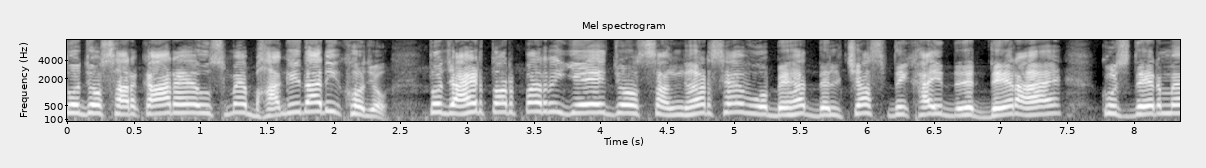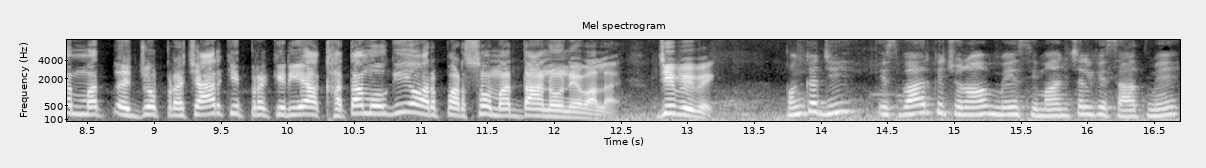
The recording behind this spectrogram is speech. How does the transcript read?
तो जो सरकार है उसमें भागीदारी खोजो। तो ज़ाहिर तौर पर ये जो संघर्ष है वो बेहद दिलचस्प दिखाई दे, दे रहा है। कुछ देर में मत जो प्रचार की प्रक्रिया ख़त्म होगी और परसों मतदान होने वाला है। जी विवेक। पंकज जी इस बार के चुनाव में सीमांचल के साथ में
